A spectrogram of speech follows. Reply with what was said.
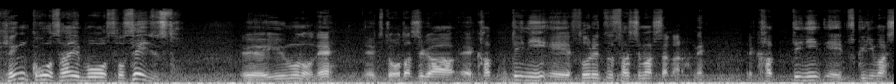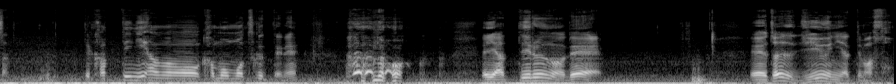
健康細胞蘇生術と、えいうものをね、えちょっと私が、え勝手に、えー創立させましたからね、勝手に、え作りましたと。で、勝手にあの家紋も作ってね、あの、やってるので、えーとりあえず自由にやってますと、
